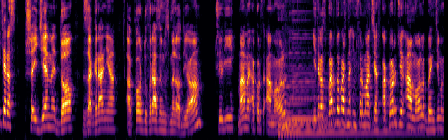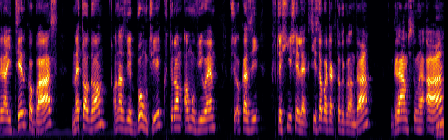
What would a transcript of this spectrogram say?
I teraz przejdziemy do zagrania akordów razem z melodią, czyli mamy akord Amol. I teraz bardzo ważna informacja, w akordzie Amol będziemy grali tylko bas metodą o nazwie Boomchick, którą omówiłem przy okazji wcześniejszej lekcji. Zobacz jak to wygląda. Gram strunę A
